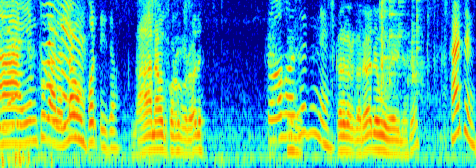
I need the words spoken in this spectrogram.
હા એમ થોડા લઉં હું ભરતી જાઉં. ના ના કરો કરો તો હશે કર કર કર હું લઈને હો હા. છે ને?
